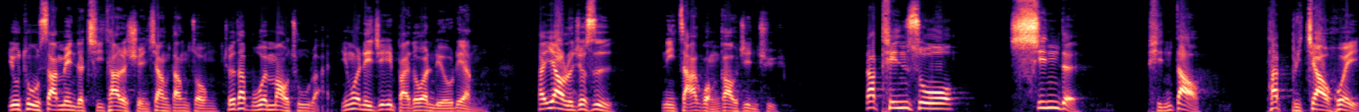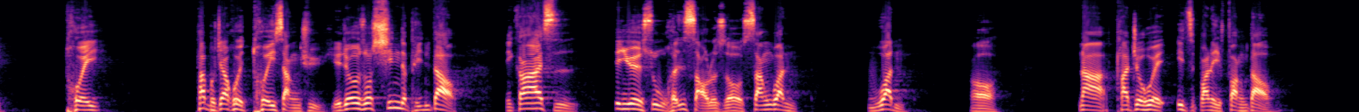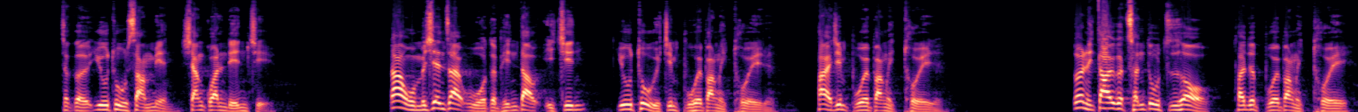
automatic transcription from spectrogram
YouTube 上面的其他的选项当中，就它不会冒出来，因为你已经一百多万流量了，他要的就是你砸广告进去。那听说新的频道，他比较会推，他比较会推上去。也就是说，新的频道，你刚开始订阅数很少的时候，三万。五万哦，那他就会一直把你放到这个 YouTube 上面相关连接。那我们现在我的频道已经 YouTube 已经不会帮你推了，他已经不会帮你推了。所以你到一个程度之后，他就不会帮你推。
